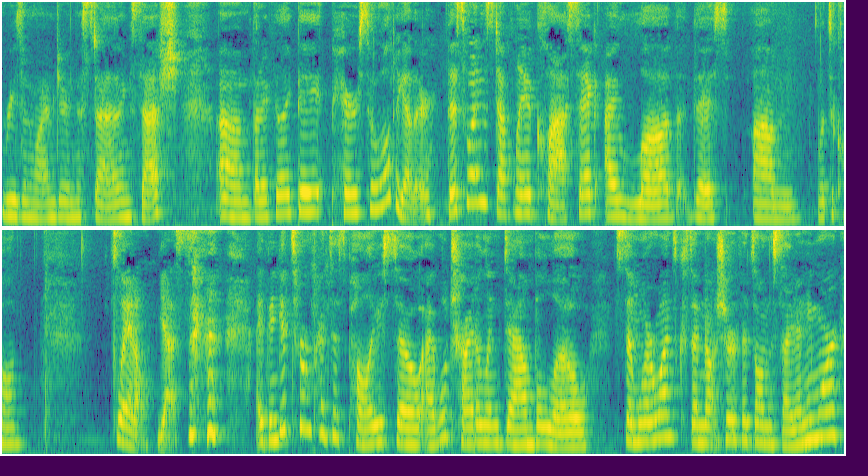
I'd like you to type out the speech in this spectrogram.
reason why I'm doing the styling sesh. Um, but I feel like they pair so well together. This one's definitely a classic. I love this, um, what's it called? Flannel, yes. I think it's from Princess Polly, so I will try to link down below similar ones because I'm not sure if it's on the site anymore.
